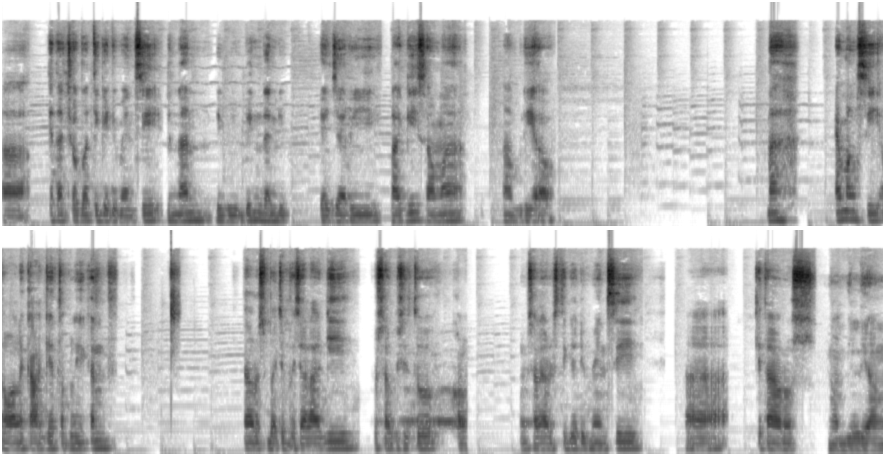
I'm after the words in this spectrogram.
uh, kita coba tiga dimensi dengan dibimbing dan diajari lagi sama uh, beliau. Nah emang sih awalnya kaget tapi kan kita harus baca-baca lagi. Terus habis itu kalau misalnya harus tiga dimensi uh, kita harus ngambil yang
